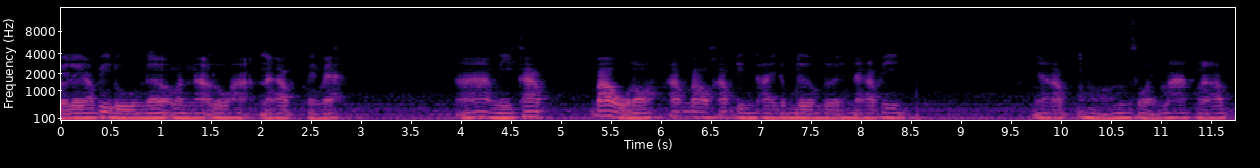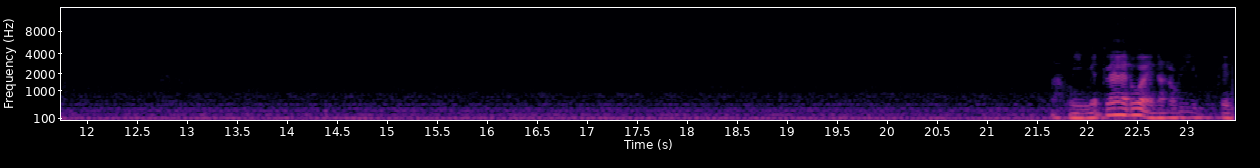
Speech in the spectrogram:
วยๆเลยครับพี่ดูเนื้อวันณะโลหะนะครับเห็นไหมอ่ามีคราบเบ้าเนาะคราบเบ้าคราบดินไทยเดิมๆเลยนะครับพี่ เนี่ยครับสวยมากนะครับ มีเม็ดแร่ด้วยนะครับพี่เป็น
